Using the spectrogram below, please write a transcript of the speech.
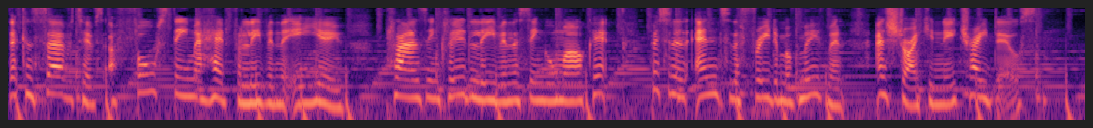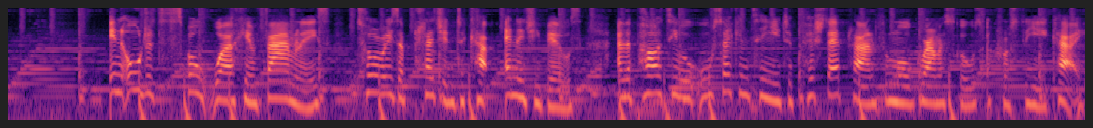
The Conservatives are full steam ahead for leaving the EU. Plans include leaving the single market, putting an end to the freedom of movement, and striking new trade deals. In order to support working families, Tories are pledging to cap energy bills, and the party will also continue to push their plan for more grammar schools across the UK.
